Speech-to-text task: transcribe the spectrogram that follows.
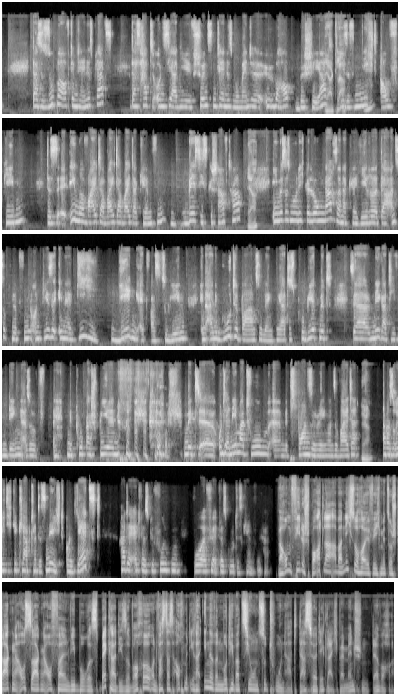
Das ist super auf dem Tennisplatz. Das hat uns ja die schönsten Tennismomente überhaupt beschert. Ja, klar. Dieses Nicht-Aufgeben. Mhm das äh, immer weiter, weiter, weiter kämpfen, bis ich es geschafft habe. Ja. Ihm ist es nur nicht gelungen, nach seiner Karriere da anzuknüpfen und diese Energie gegen etwas zu gehen, in eine gute Bahn zu lenken. Er hat es probiert mit sehr negativen Dingen, also äh, mit Pokerspielen, mit äh, Unternehmertum, äh, mit Sponsoring und so weiter. Ja. Aber so richtig geklappt hat es nicht. Und jetzt hat er etwas gefunden, wo er für etwas Gutes kämpfen kann. Warum viele Sportler aber nicht so häufig mit so starken Aussagen auffallen wie Boris Becker diese Woche und was das auch mit ihrer inneren Motivation zu tun hat, das hört ihr gleich beim Menschen der Woche.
